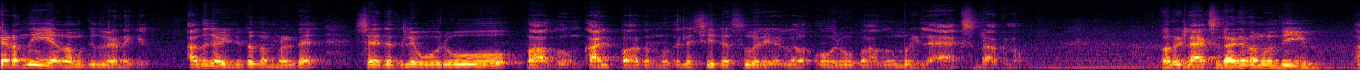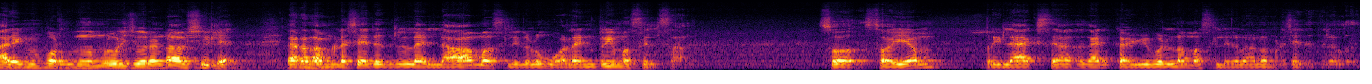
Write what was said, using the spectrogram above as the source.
കിടന്ന് ചെയ്യാം നമുക്കിത് വേണമെങ്കിൽ. അത് കഴിഞ്ഞിട്ട് നമ്മളുടെ ശരീരത്തിലെ ഓരോ ഭാഗവും കാൽപാദം മുതൽ ശിരസ് വരെയുള്ള ഓരോ ഭാഗവും റിലാക്സ്ഡ് ആക്കണം. അപ്പോൾ റിലാക്സ്ഡ് ആക്കി നമ്മൾ എന്ത് ചെയ്യും? ആരെങ്കിലും പുറത്തുനിന്ന് നമ്മൾ വിളിച്ചു വരേണ്ട ആവശ്യമില്ല. കാരണം നമ്മുടെ ശരീരത്തിലുള്ള എല്ലാ മസിലുകളും വോളണ്ടറി മസിൽസാണ് സ്വ സ്വയം റിലാക്സ് ആകാൻ കഴിവുള്ള മസിലുകളാണ് നമ്മുടെ ശരീരത്തിലുള്ളത്.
